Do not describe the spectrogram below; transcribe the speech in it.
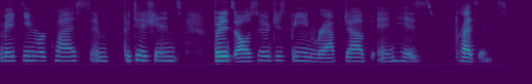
making requests and petitions, but it's also just being wrapped up in His presence.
